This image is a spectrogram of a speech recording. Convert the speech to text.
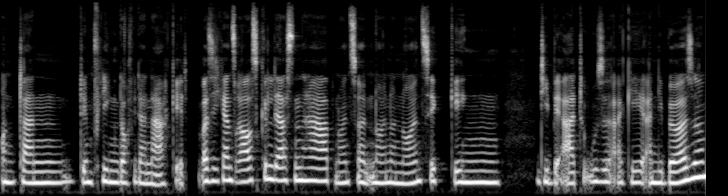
und dann dem Fliegen doch wieder nachgeht. Was ich ganz rausgelassen habe, 1999 ging die Beate Use AG an die Börse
